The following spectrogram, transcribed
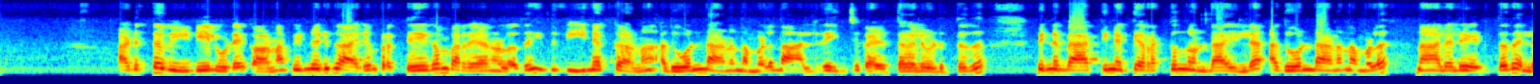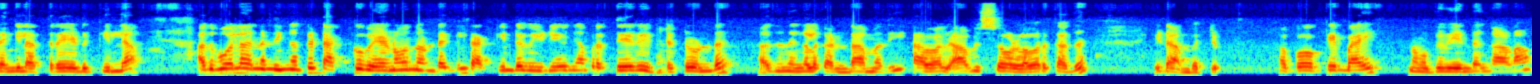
അടുത്ത വീഡിയോയിലൂടെ കാണാം. പിന്നെ ഒരു കാര്യം പ്രത്യേകം പറയാനുള്ളത് ഇത് വീനക്കാണ് അതുകൊണ്ടാണ് നമ്മൾ നാലര ഇഞ്ച് കഴുത്തകലം എടുത്തത്. പിന്നെ ബാക്കിനൊക്കെ ഇറക്കുന്നുണ്ടായില്ല. അതുകൊണ്ടാണ് നമ്മൾ നാലര എടുത്തത് അല്ലെങ്കിൽ അത്ര എടുക്കില്ല. അതുപോലെ തന്നെ നിങ്ങൾക്ക് ടക്ക് വേണമെന്നുണ്ടെങ്കിൽ ടക്കിന്റെ വീഡിയോ ഞാൻ പ്രത്യേകം ഇട്ടിട്ടുണ്ട്. അത് നിങ്ങൾ കണ്ടാൽ മതി. ആവശ്യമുള്ളവർക്ക് അത് ഇടാൻ പറ്റും. അപ്പോൾ ഓക്കെ ബൈ നമുക്ക് വീണ്ടും കാണാം.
